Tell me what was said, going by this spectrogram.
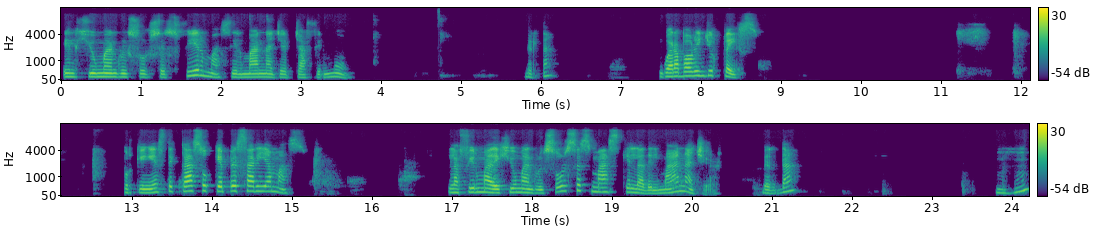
el Human Resources firma, si el manager ya firmó. ¿Verdad? What about in your place? Porque en este caso, ¿qué pesaría más? La firma de Human Resources más que la del manager, ¿verdad? Ujú.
